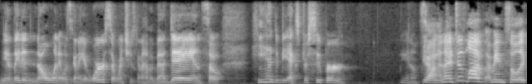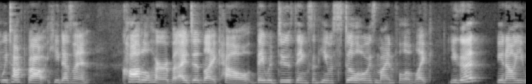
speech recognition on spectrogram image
you know, they didn't know when it was going to get worse or when she was going to have a bad day, and so he had to be extra super, you know, Yeah, and I did love. I mean, so like we talked about, he doesn't coddle her, but I did like how they would do things, and he was still always mindful of like, you good? You know, you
